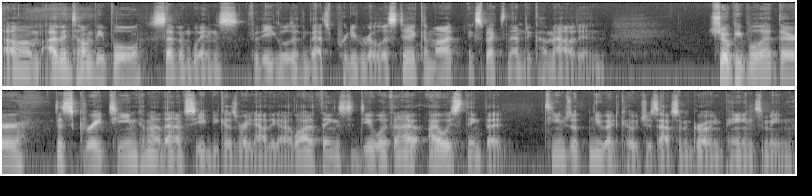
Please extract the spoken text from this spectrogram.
Um, I've been telling people seven wins for the Eagles. I think that's pretty realistic. I'm not expecting them to come out and show people that they're this great team coming out of the NFC because right now they got a lot of things to deal with. And I, I always think that teams with new head coaches have some growing pains. I mean,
